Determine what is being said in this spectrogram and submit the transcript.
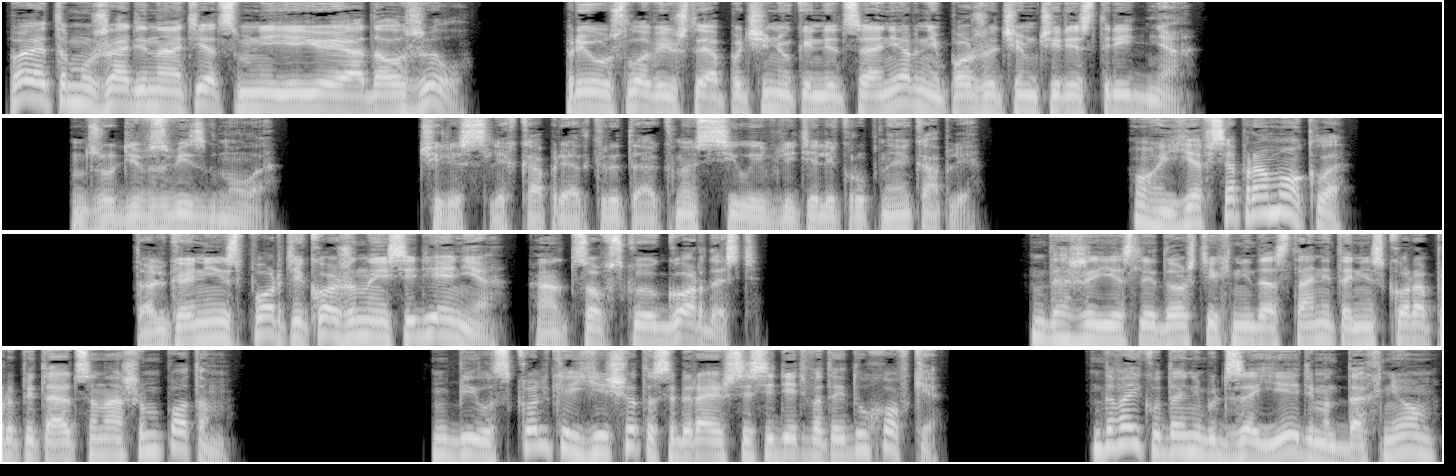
поэтому жадина отец мне ее и одолжил, при условии, что я починю кондиционер не позже, чем через три дня». Джуди взвизгнула. Через слегка приоткрытое окно с силой влетели крупные капли. Ой, я вся промокла. Только не испорти кожаные сиденья, отцовскую гордость. Даже если дождь их не достанет, они скоро пропитаются нашим потом. Билл, сколько еще ты собираешься сидеть в этой духовке? Давай куда-нибудь заедем, отдохнем.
